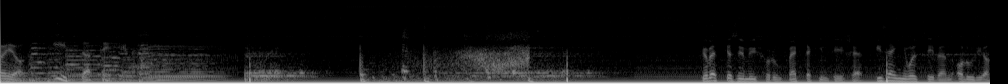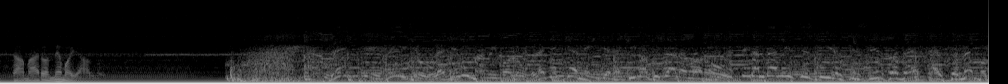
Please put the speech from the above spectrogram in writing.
mosolyog, itt a tép. Következő műsorunk megtekintése 18 éven aluliak számára nem ajánlott. Itt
